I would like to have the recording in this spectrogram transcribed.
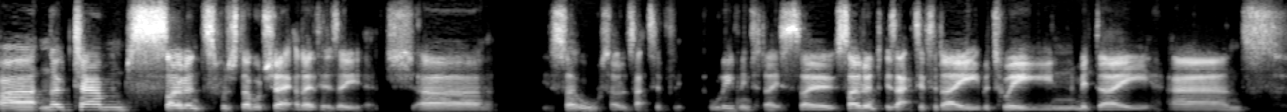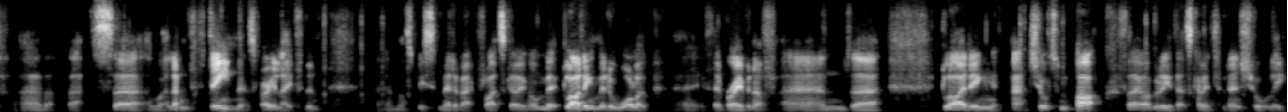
Uh, NOTAM, Solent, we'll just double check. I don't think there's a. Uh, so, oh, Solent's active all evening today. So, Solent is active today between midday and uh, that, that's uh, well, 11.15. That's very late for them. There must be some medevac flights going on. Gliding at Middle Wallop, uh, if they're brave enough, and uh, gliding at Chiltern Park. So I believe that's coming to an end shortly.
